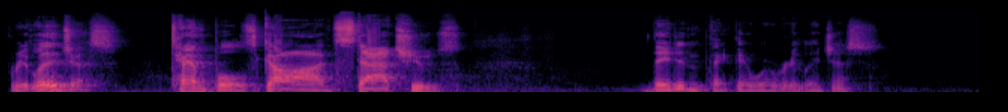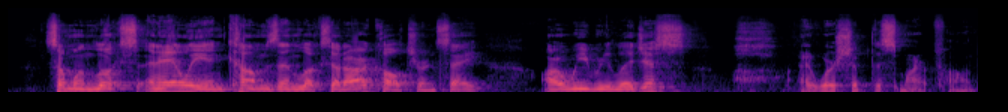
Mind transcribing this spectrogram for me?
religious temples, gods, statues. They didn't think they were religious. Someone looks, an alien comes and looks at our culture and say, "Are we religious?" I worship the smartphone.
